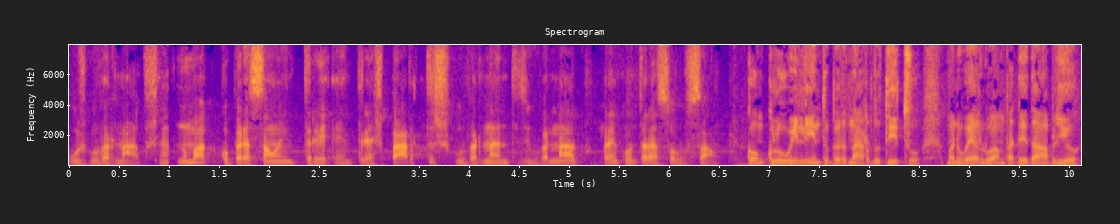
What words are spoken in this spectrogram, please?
o, os governados. Né? Numa cooperação entre, entre as partes, governantes e governados, para encontrar a solução. Conclui Lindo Bernardo Tito, Manuel Luamba DW,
